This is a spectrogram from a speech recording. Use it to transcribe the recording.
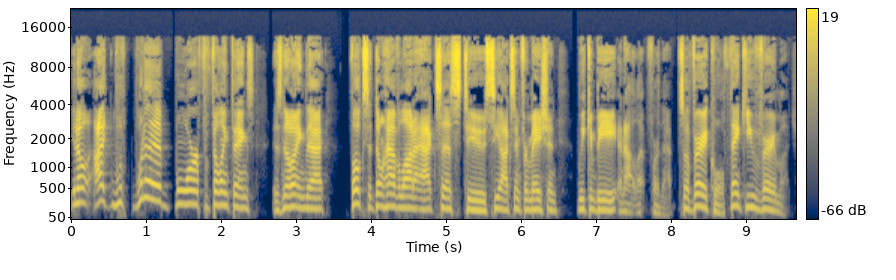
you know, I w- one of the more fulfilling things is knowing that folks that don't have a lot of access to Seahawks information, we can be an outlet for that. So, very cool. Thank you very much.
